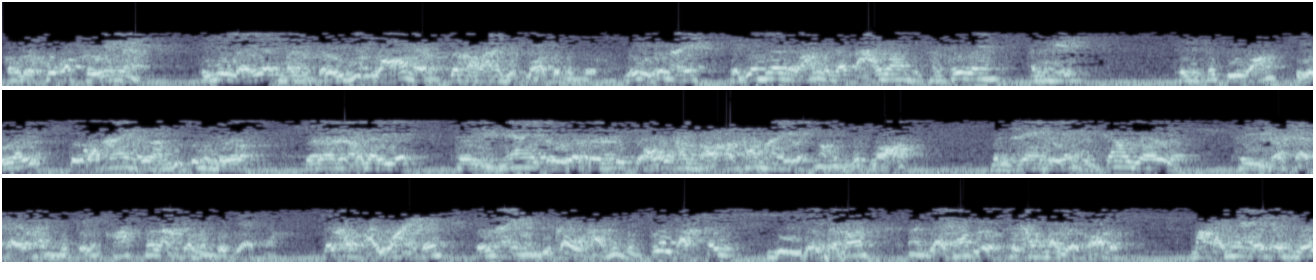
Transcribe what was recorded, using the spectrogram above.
không được hút ốc phiện nè. Thì như vậy mình tự dứt bỏ mình, chứ không ai dứt bỏ cho mình được. Bởi vì cái này là do nhân quả mình đã tạo ra, mình thành thói quen thành nghiệp, thì mình phải chịu bỏ, chịu lấy, chứ còn ai mà làm giúp cho mình được. Cho nên ở đây thì ngay từ ở trên cái chỗ thanh thọ tâm pháp này mà mình dứt bỏ, mình rèn luyện, mình cao dời thì nó sẽ trở thành một tiền pháp nó làm cho mình được giải thoát. Chứ không phải hoài thế. Chỗ này mình đi cầu hẳn mình tu tập cái gì để cho nó à, giải thoát được thì không bao giờ có được. Mà phải ngay trên bốn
